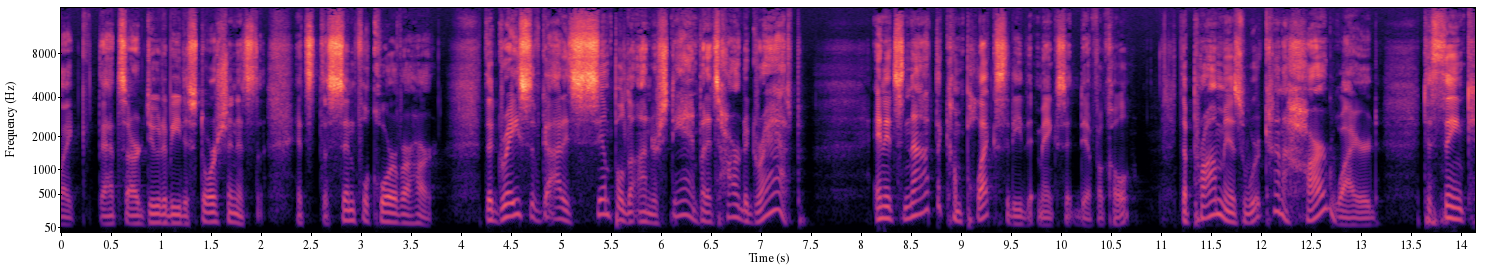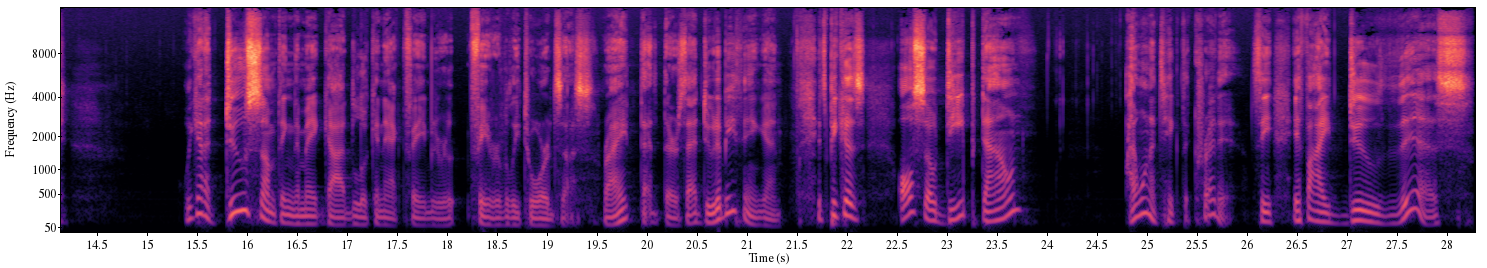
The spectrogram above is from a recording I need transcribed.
Like that's our do to be distortion. It's the, it's the sinful core of our heart. The grace of God is simple to understand, but it's hard to grasp. And it's not the complexity that makes it difficult. The problem is we're kind of hardwired to think we got to do something to make God look and act favor- favorably towards us, right? That there's that do to be thing again. It's because also deep down, I want to take the credit. See, if I do this,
